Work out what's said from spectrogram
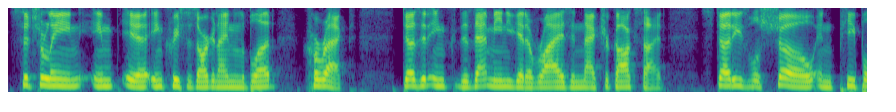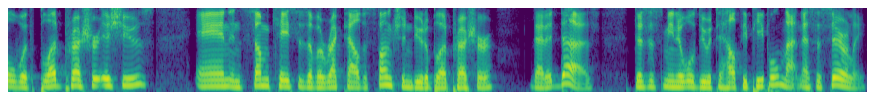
citrulline in, uh, increases arginine in the blood. Correct. Does it? Inc- does that mean you get a rise in nitric oxide? Studies will show in people with blood pressure issues and in some cases of erectile dysfunction due to blood pressure that it does. Does this mean it will do it to healthy people? Not necessarily.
